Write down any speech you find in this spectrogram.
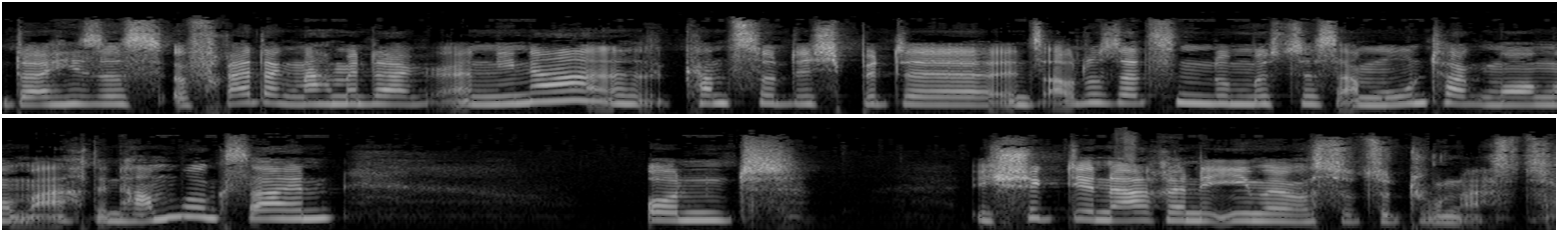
da hieß es Freitagnachmittag, äh, Nina, kannst du dich bitte ins Auto setzen? Du müsstest am Montagmorgen um acht in Hamburg sein. Und ich schicke dir nachher eine E-Mail, was du zu tun hast.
